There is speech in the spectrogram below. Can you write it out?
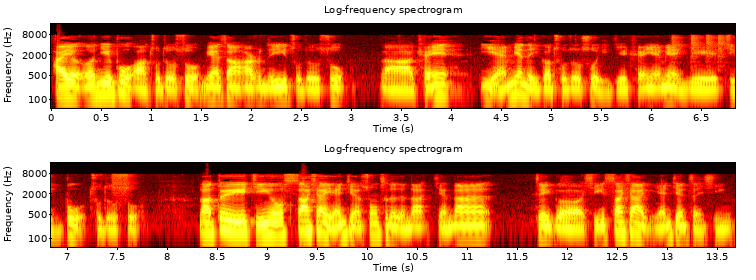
还有额颞部啊除皱术、面上二分之一除皱术、那全颜面的一个除皱术以及全颜面以及颈部除皱术。那对于仅有上下眼睑松弛的人呢，简单。这个行上下眼睑整形，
